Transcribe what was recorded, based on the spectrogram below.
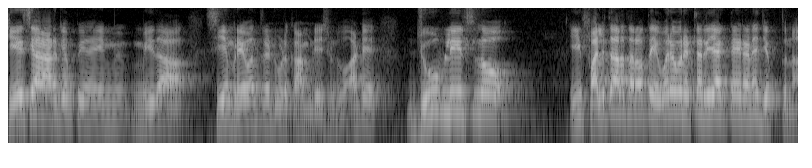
కేసీఆర్ ఆరోగ్యం మీద సీఎం రేవంత్ రెడ్డి కూడా కామెంట్ చేసిండు. అంటే జూబ్లీస్లో ఈ ఫలితాల తర్వాత ఎవరెవరు ఎట్లా రియాక్ట్ అయ్యారనే చెప్తున్నా.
